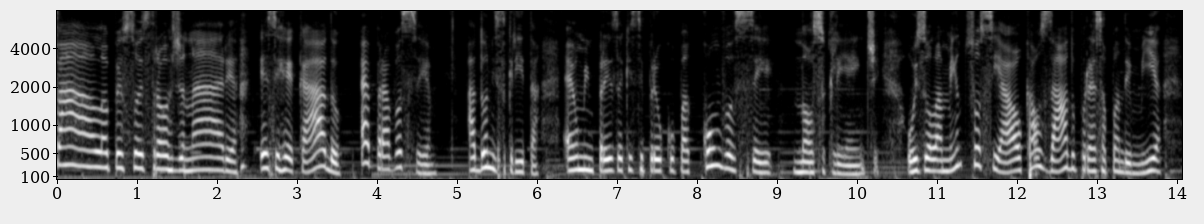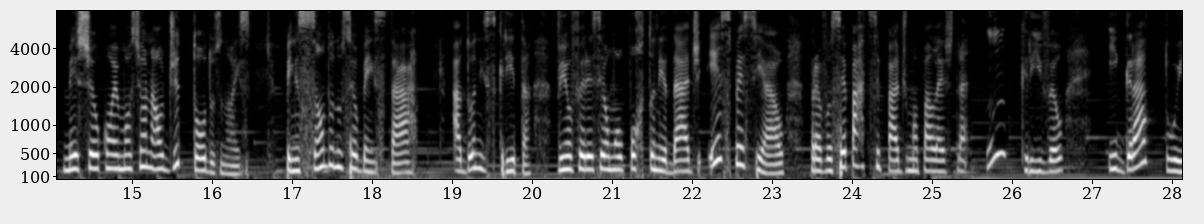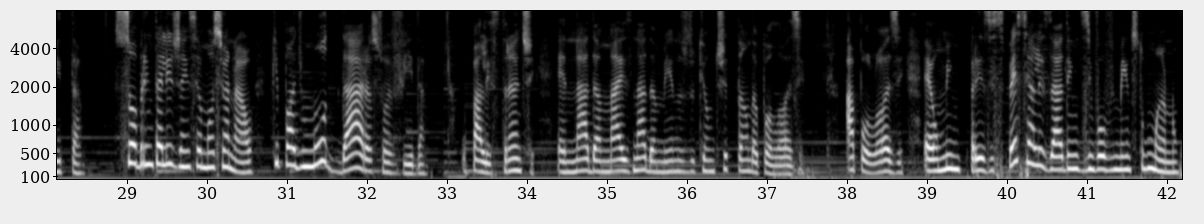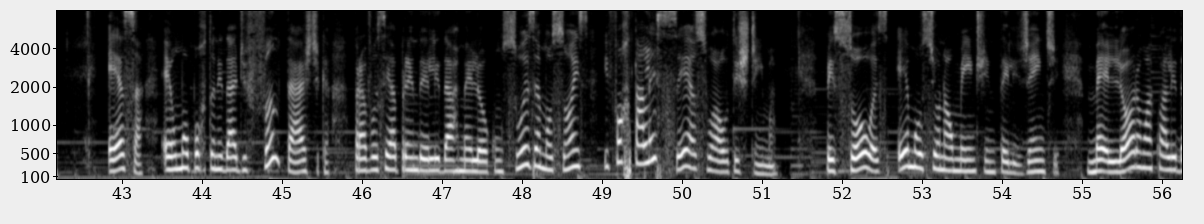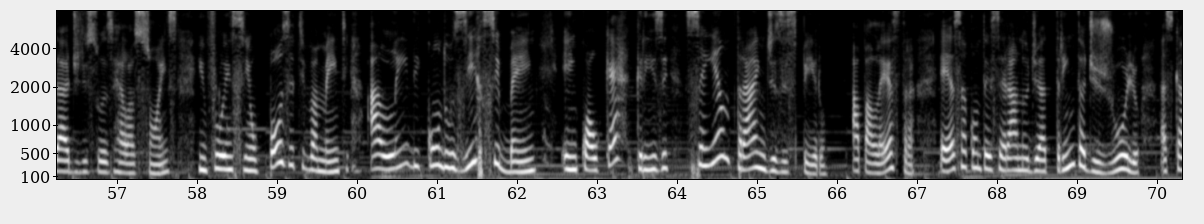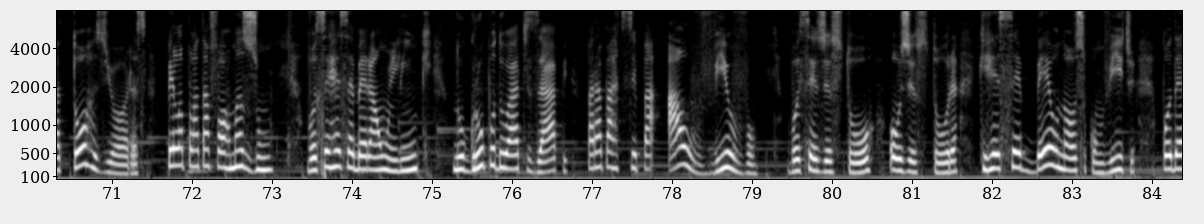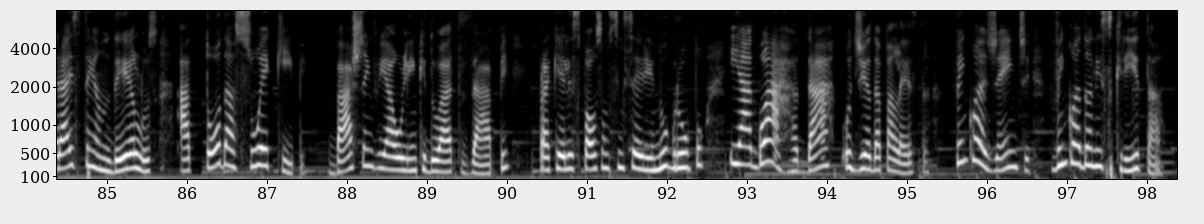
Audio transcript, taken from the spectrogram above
Fala, pessoa extraordinária! Esse recado é para você. A Dona Escrita é uma empresa que se preocupa com você, nosso cliente. O isolamento social causado por essa pandemia mexeu com o emocional de todos nós. Pensando no seu bem-estar, a Dona Escrita vem oferecer uma oportunidade especial para você participar de uma palestra incrível e gratuita sobre inteligência emocional que pode mudar a sua vida. O palestrante é nada mais, nada menos do que um titã da Polose. A Polose é uma empresa especializada em desenvolvimento humano. Essa é uma oportunidade fantástica para você aprender a lidar melhor com suas emoções e fortalecer a sua autoestima. Pessoas emocionalmente inteligentes melhoram a qualidade de suas relações, influenciam positivamente, além de conduzir-se bem em qualquer crise sem entrar em desespero. A palestra, essa acontecerá no dia 30 de julho, às 14 horas, pela plataforma Zoom. Você receberá um link no grupo do WhatsApp para participar ao vivo. Você, gestor ou gestora que recebeu o nosso convite, poderá estendê-los a toda a sua equipe. Basta enviar o link do WhatsApp para que eles possam se inserir no grupo e aguardar o dia da palestra. Vem com a gente, vem com a dona escrita.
